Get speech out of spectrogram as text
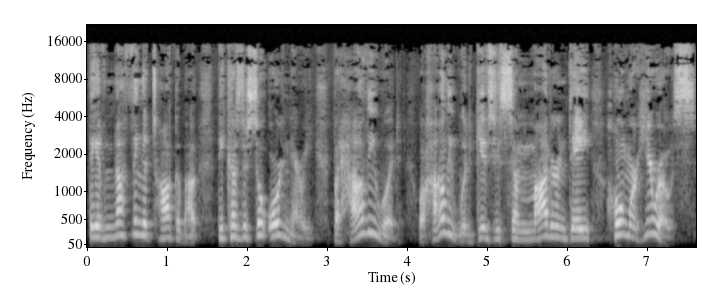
They have nothing to talk about because they're so ordinary. But Hollywood, well, Hollywood gives you some modern day Homer heroes.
